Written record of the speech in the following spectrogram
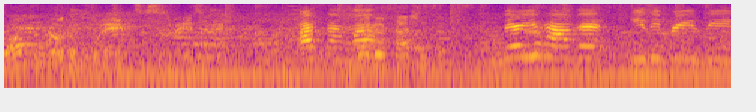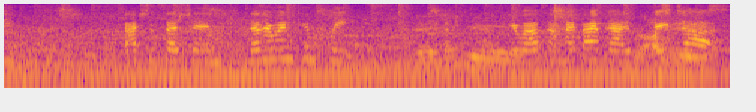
No complaints. This is amazing. Awesome. Well, good fashion sense. there you have it. Easy breezy fashion session. Another one complete. Yeah, thank you. You're welcome. High five, guys. Great job.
